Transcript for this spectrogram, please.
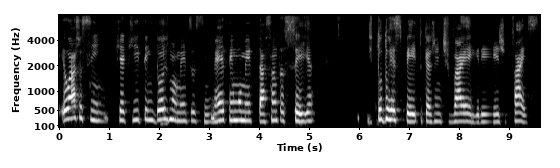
eu acho assim que aqui tem dois momentos assim, né? Tem um momento da Santa Ceia, de todo o respeito que a gente vai à igreja e faz,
